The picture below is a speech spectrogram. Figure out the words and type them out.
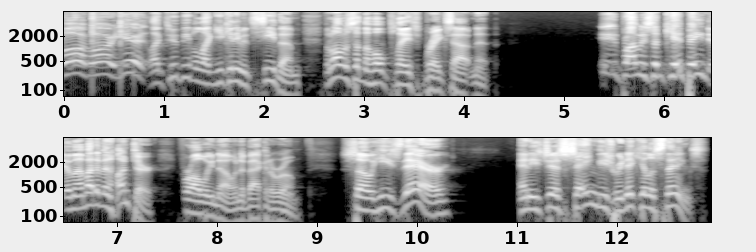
four more years. Like two people, like you can't even see them. Then all of a sudden, the whole place breaks out in it. Eh, Probably some campaign. It might have been Hunter, for all we know, in the back of the room. So he's there, and he's just saying these ridiculous things,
